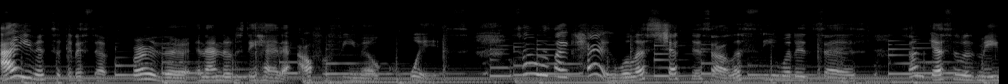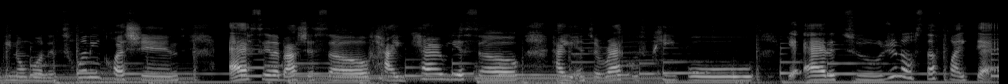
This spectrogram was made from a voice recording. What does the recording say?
I even took it a step further and I noticed they had an alpha female quiz. So I was like, hey, well, let's check this out. Let's see what it says. So I'm guessing it was maybe no more than 20 questions asking about yourself, how you carry yourself, how you interact with people, your attitude, you know, stuff like that.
